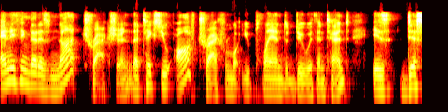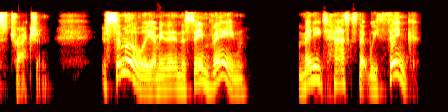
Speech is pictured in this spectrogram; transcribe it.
Anything that is not traction, that takes you off track from what you plan to do with intent, is distraction. Similarly, I mean, in the same vein, many tasks that we think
